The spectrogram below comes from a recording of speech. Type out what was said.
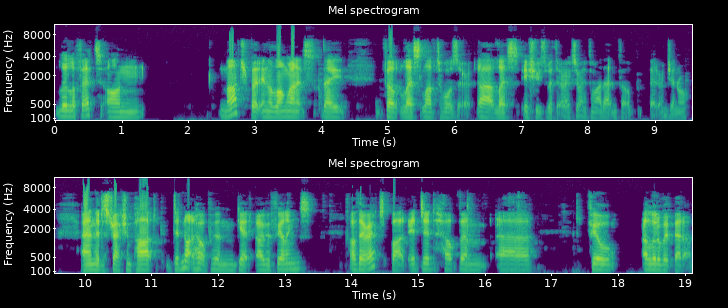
little effect on much, but in the long run, it's they felt less love towards their, uh, less issues with their ex or anything like that, and felt better in general. And the distraction part did not help them get over feelings of their ex, but it did help them uh, feel a little bit better.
